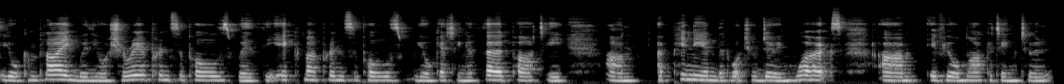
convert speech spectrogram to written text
you're complying with your Sharia principles, with the ICMA principles. You're getting a third party um, opinion that what you're doing works. Um, if you're marketing to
